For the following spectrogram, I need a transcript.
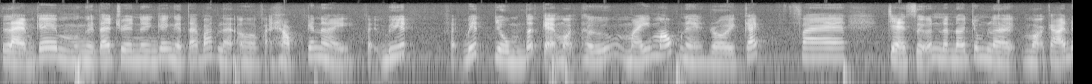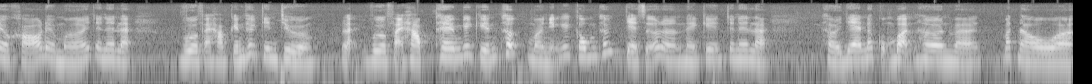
Làm cái người ta training cái người ta bắt là ờ phải học cái này phải biết phải biết dùng tất cả mọi thứ máy móc nè rồi cách pha trà sữa. Nói chung là mọi cái đều khó đều mới cho nên là vừa phải học kiến thức trên trường lại vừa phải học thêm cái kiến thức mà những cái công thức trà sữa rồi này kia. Cho nên là thời gian nó cũng bận hơn và bắt đầu ờ,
